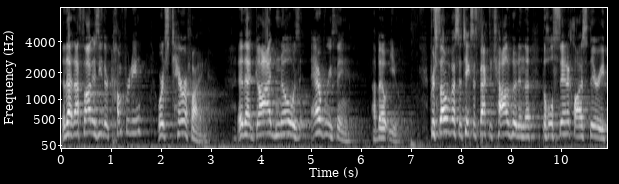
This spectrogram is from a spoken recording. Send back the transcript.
that, that thought is either comforting or it's terrifying. Eh, that God knows everything about you. For some of us, it takes us back to childhood and the, the whole Santa Claus theory.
